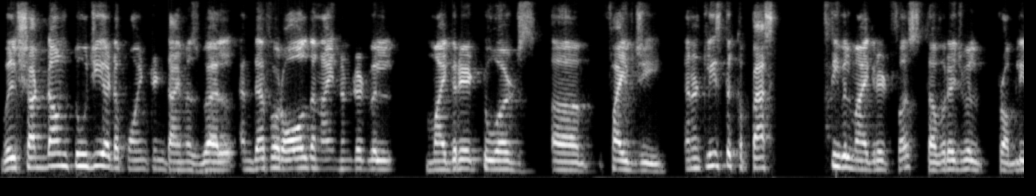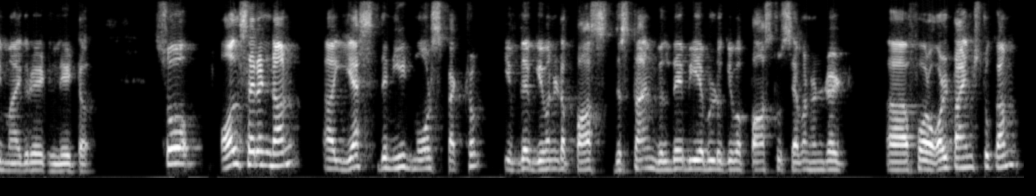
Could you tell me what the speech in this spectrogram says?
will shut down 2G at a point in time as well, and therefore all the 900 will migrate towards uh, 5G, and at least the capacity will migrate first. Coverage will probably migrate later. So all said and done, uh, yes, they need more spectrum. If they've given it a pass this time, will they be able to give a pass to 700 uh, for all times to come?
